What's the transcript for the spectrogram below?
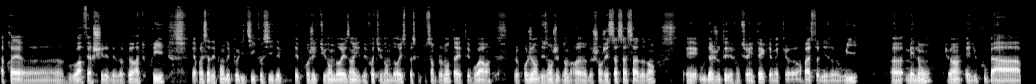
Après, euh, vouloir faire chier les développeurs à tout prix. Et après, ça dépend des politiques aussi, des, projets que tu vendorises. Hein. Et des fois, tu vendorises parce que tout simplement, tu as été voir le projet en disant j'ai besoin de, changer ça, ça, ça dedans, et ou d'ajouter des fonctionnalités et que les mecs euh, en face te disent euh, oui, mais non, tu vois. Et du coup, bah,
